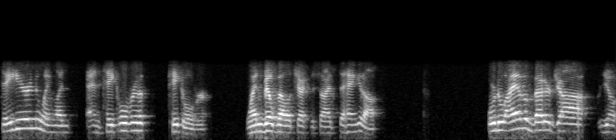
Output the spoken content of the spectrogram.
Stay here in New England and take over the take over when Bill Belichick decides to hang it up or do I have a better job, you know,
